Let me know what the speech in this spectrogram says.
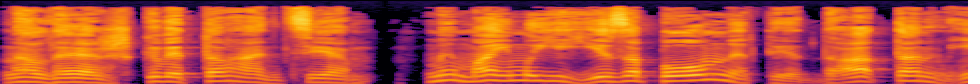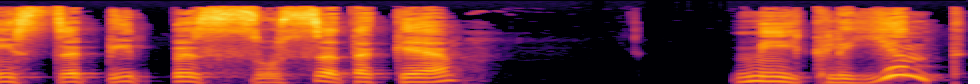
Але ж квитанція, ми маємо її заповнити. Дата, місце, підпис, усе таке. Мій клієнт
